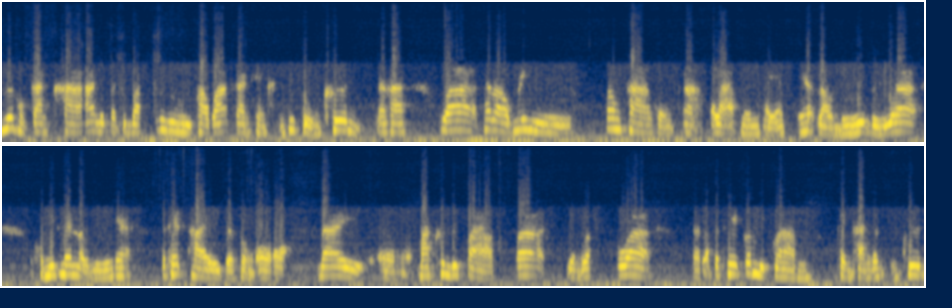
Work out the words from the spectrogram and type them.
เรื่องของการค้าในปัจจุบันที่มีภาวะการแข่งขันที่สูงขึ้นนะคะ ว่าถ้าเราไม่มีช่องทางของตลาดใหม่ๆอันเนี้ยเหล่านี้หรือว่าคอมมิชเมนต์เหล่านี้เนี่ยประเทศไทยจะส่งออกได้มากขึ้นหรือเปล่าว่าอย่างว่าเพราะว่าแต่ละประเทศก็มีความ แข่งขันกันสูงขึ้น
